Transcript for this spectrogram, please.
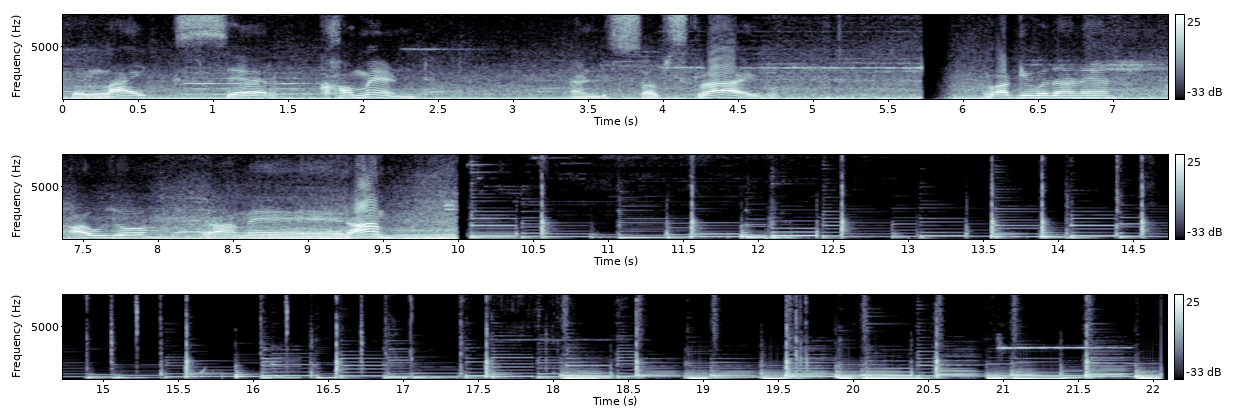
તો like share comment and subscribe બાકી બધાને આવજો. રામે રામ.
